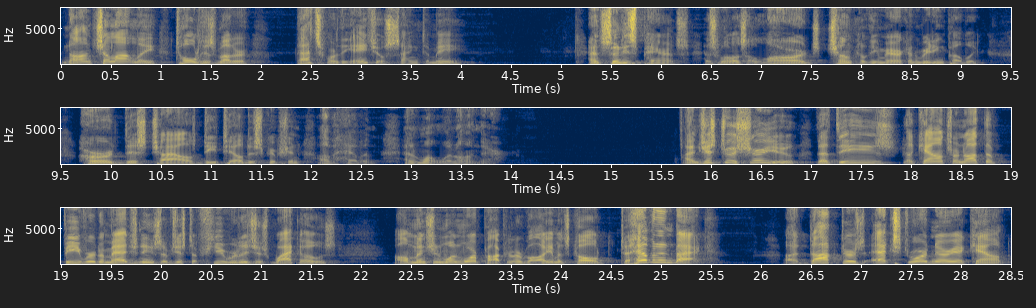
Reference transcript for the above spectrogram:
nonchalantly told his mother, That's where the angels sang to me. And soon his parents, as well as a large chunk of the American reading public, heard this child's detailed description of heaven and what went on there. And just to assure you that these accounts are not the fevered imaginings of just a few religious wackos, I'll mention one more popular volume. It's called To Heaven and Back A Doctor's Extraordinary Account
